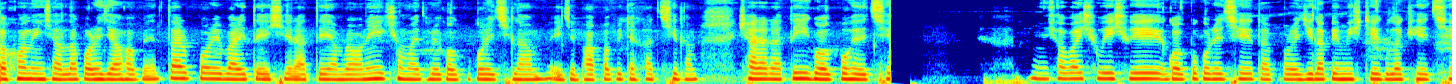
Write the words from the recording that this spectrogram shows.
তখন ইনশাল্লাহ পরে যাওয়া হবে। তারপরে বাড়িতে এসে রাতে আমরা অনেক সময় ধরে গল্প করেছিলাম, এই যে ভাপা পিঠা খাচ্ছিলাম, সারা রাতেই গল্প হয়েছে। সবাই শুয়ে শুয়ে গল্প করেছে, তারপরে জিলাপি মিষ্টি এগুলো খেয়েছে।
